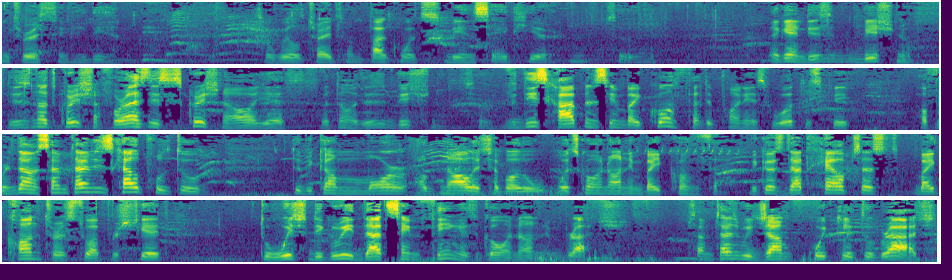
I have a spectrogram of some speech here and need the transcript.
interesting idea. So we'll try to unpack what's being said here. Hmm? So again, this is Vishnu. This is not Krishna. For us, this is Krishna. Oh yes, but no, this is Vishnu. So this happens in Vaikuntha, the point is what to speak of Vrindavan. Sometimes it's helpful to to become more acknowledged about what's going on in Vaikuntha because that helps us, by contrast, to appreciate to which degree that same thing is going on in Braj. Sometimes we jump quickly to Braj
